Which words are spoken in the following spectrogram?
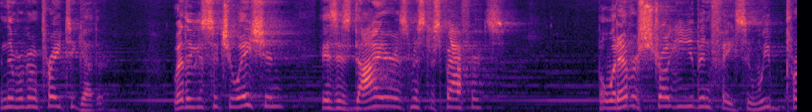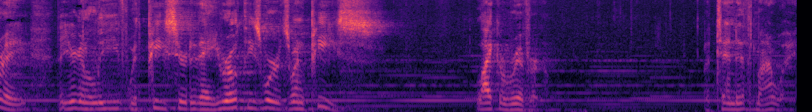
and then we're going to pray together. Whether your situation is as dire as Mr. Spafford's, but whatever struggle you've been facing, we pray that you're going to leave with peace here today. He wrote these words When peace, like a river, attendeth my way,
